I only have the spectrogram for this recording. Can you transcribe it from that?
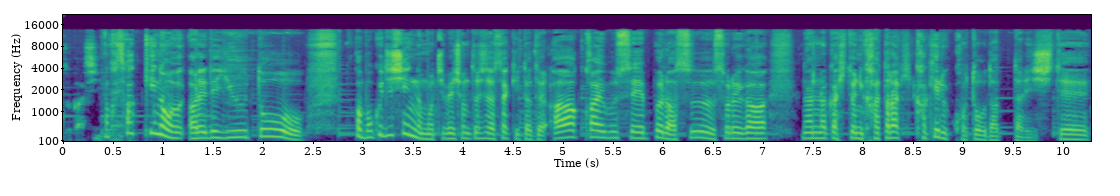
難しい、ね。なんかさっきのあれで言うと、なんか僕自身のモチベーションとしてはさっき言った通りアーカイブ性プラス、それが何らか人に働きかけることだったりして、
